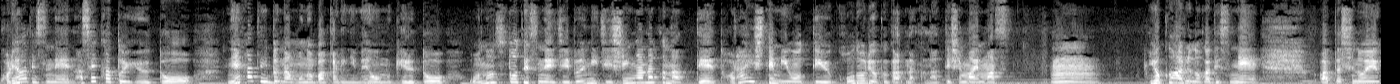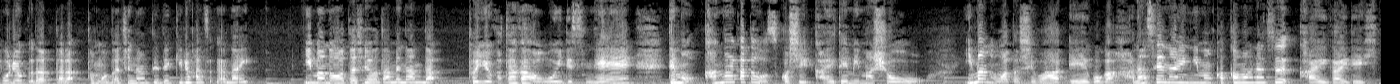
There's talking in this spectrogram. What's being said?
これはですね、なぜかというと、ネガティブなものばかりに目を向けると、おのずとですね、自分に自信がなくなってトライしてみようっていう行動力がなくなってしまいます。うん。よくあるのがですね、私の英語力だったら友達なんてできるはずがない。今の私はダメなんだ。という方が多いですね。でも考え方を少し変えてみましょう。今の私は英語が話せないにもかかわらず海外で一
